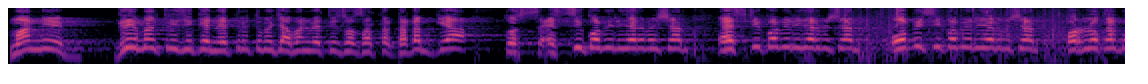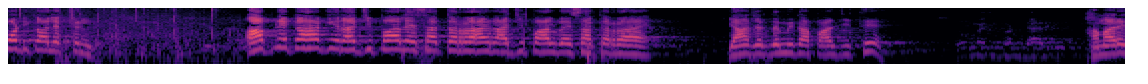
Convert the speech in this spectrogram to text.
माननीय गृह मंत्री जी के नेतृत्व में जब हमने तीन सौ सत्तर खत्म किया तो एससी को भी रिजर्वेशन, एसटी को भी रिजर्वेशन, ओबीसी को भी रिजर्वेशन और लोकल बॉडी का इलेक्शन। आपने कहा कि राज्यपाल ऐसा कर रहा है, राज्यपाल वैसा कर रहा है। यहाँ जगदम्बिका पाल जी थे। हमारे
